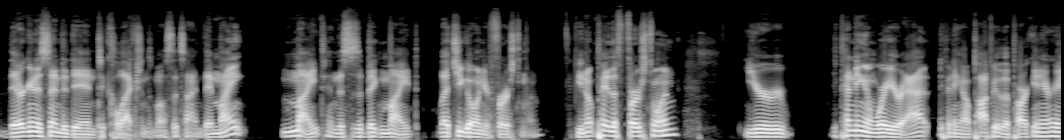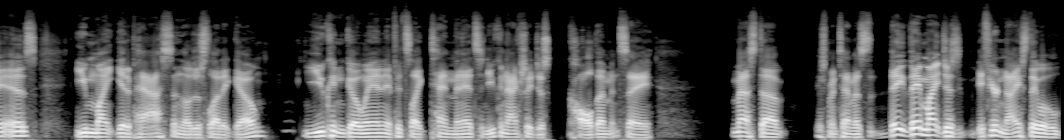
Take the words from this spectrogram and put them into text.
they're going to send it in to collections most of the time. They might, might, and this is a big might, let you go on your first one. If you don't pay the first one, you're depending on where you're at, depending on how popular the parking area is, you might get a pass and they'll just let it go. You can go in if it's like 10 minutes and you can actually just call them and say, messed up. Here's my 10 minutes. They, they might just, if you're nice, they will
